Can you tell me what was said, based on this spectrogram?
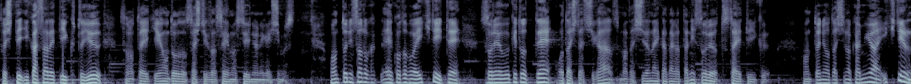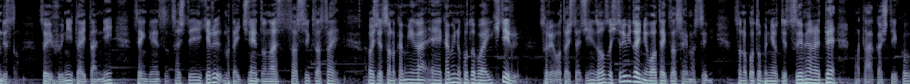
そして生かされていくというその体験をどうぞさせてくださいますようにお願いします。本当にその言葉が生きていてそれを受け取って私たちがまだ知らない方々にそれを伝えていく。本当に私の神は生きているんですと。そういうふうに大胆に宣言させていけるまた1年となさせてください。そしてその神が神の言葉が生きている。それを私たちにどうぞ一人一人にお与えくださいますように。その言葉によって強められてまた明かしていく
